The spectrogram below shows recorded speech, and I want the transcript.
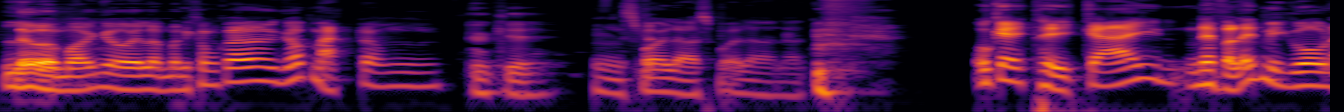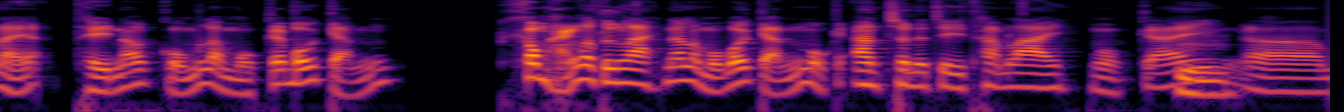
lừa mọi người là mình không có góp mặt trong ok. Ừ, spoiler spoiler là ok thì cái Never Let Me Go này á thì nó cũng là một cái bối cảnh không hẳn là tương lai nó là một bối cảnh một cái alternative timeline một cái ừ. uh,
